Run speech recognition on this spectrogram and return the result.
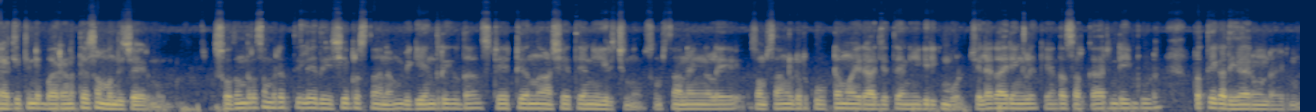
രാജ്യത്തിന്റെ ഭരണത്തെ സംബന്ധിച്ചായിരുന്നു. സ്വതന്ത്ര സമരത്തിലെ ദേശീയ പ്രസ്ഥാനം വികേന്ദ്രീകൃത സ്റ്റേറ്റ് എന്ന ആശയത്തെ അംഗീകരിച്ചിരുന്നു. സംസ്ഥാനങ്ങളെ സംസ്ഥാനങ്ങളുടെ ഒരു കൂട്ടമായി രാജ്യത്തെ അംഗീകരിക്കുമ്പോൾ ചില കാര്യങ്ങളിൽ കേന്ദ്ര സർക്കാരിന്റെയും കൂടെ പ്രത്യേക അധികാരമുണ്ടായിരുന്നു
